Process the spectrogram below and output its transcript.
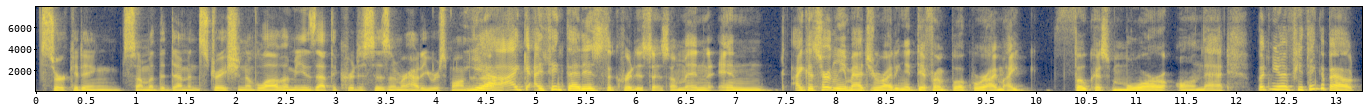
circuiting some of the demonstration of love? I mean, is that the criticism, or how do you respond to yeah, that? I, I think that is the criticism, and and I could certainly imagine writing a different book where I might focus more on that. But you know, if you think about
